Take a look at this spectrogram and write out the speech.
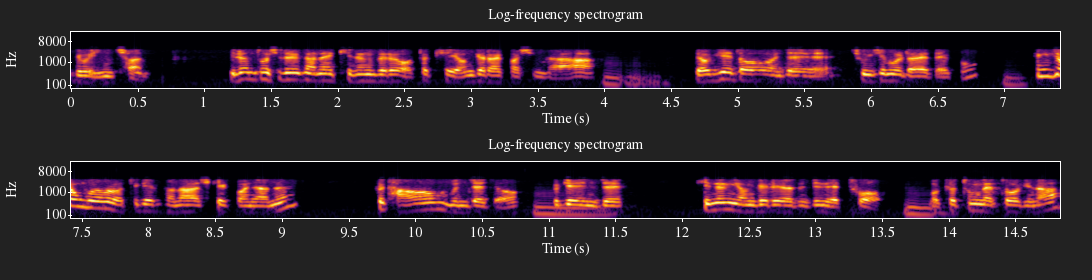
그리고 인천 이런 도시들 간의 기능들을 어떻게 연결할 것인가 음, 음. 여기에 더 이제 중심을 둬야 되고 음. 행정구역을 어떻게 변화시킬 거냐는 그 다음 문제죠. 음. 그게 이제 기능 연결이라든지 네트워크, 음. 뭐 교통 네트워크나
